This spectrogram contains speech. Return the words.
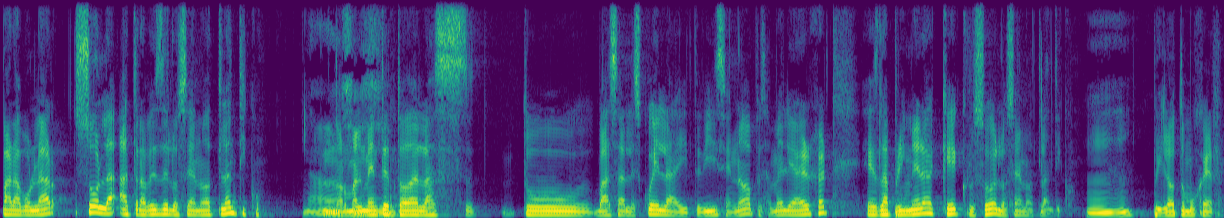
para volar sola a través del Océano Atlántico. Ah, Normalmente sí, sí. en todas las... Tú vas a la escuela y te dicen, no, pues Amelia Earhart es la primera que cruzó el Océano Atlántico piloto mujer.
